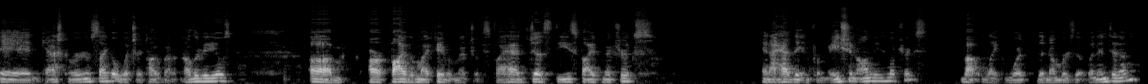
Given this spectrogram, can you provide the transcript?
and cash conversion cycle, which I talk about in other videos, um, are five of my favorite metrics. If I had just these five metrics and I had the information on these metrics about like what the numbers that went into them,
